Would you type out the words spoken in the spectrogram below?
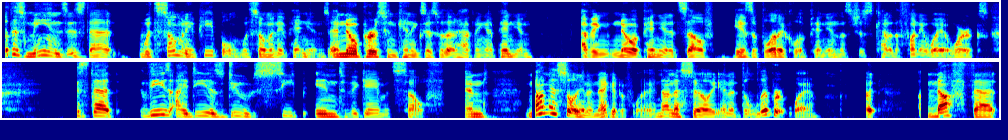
What this means is that with so many people, with so many opinions, and no person can exist without having an opinion, having no opinion itself is a political opinion. That's just kind of the funny way it works. Is that these ideas do seep into the game itself. And not necessarily in a negative way, not necessarily in a deliberate way, but enough that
